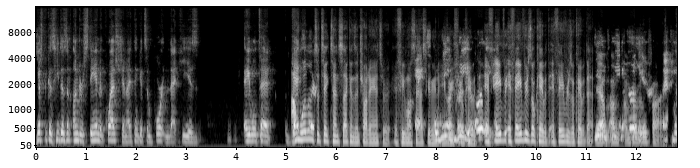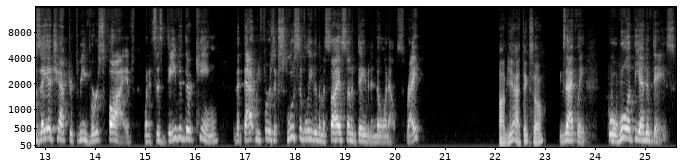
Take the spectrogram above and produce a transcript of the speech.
just because he doesn't understand a question. I think it's important that he is able to I'm willing there. to take 10 seconds and try to answer it if he wants okay, to ask it. So in Avery, okay if, Avery, if Avery's okay with it, if Avery's okay with that. Yeah, I'm, I'm, I'm perfectly fine. Hosea chapter 3, verse 5, when it says David their king, that that refers exclusively to the Messiah, son of David, and no one else, right? Um, yeah, I think so. Exactly. Who will rule at the end of days.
